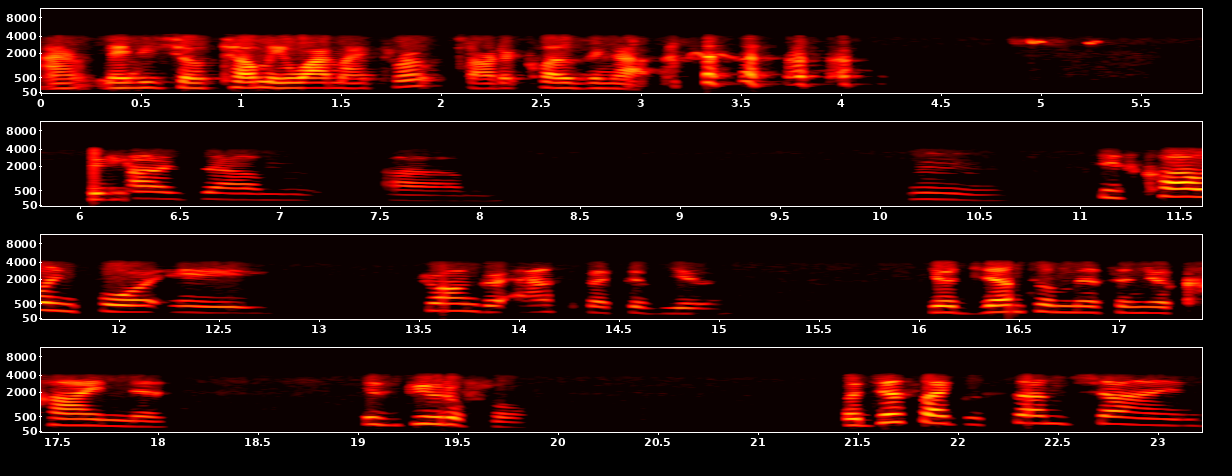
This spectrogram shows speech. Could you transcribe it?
I, maybe she'll tell me why my throat started closing up. because um, um, mm, she's calling for a stronger aspect of you. Your gentleness and your kindness is beautiful. But just like the sun shines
